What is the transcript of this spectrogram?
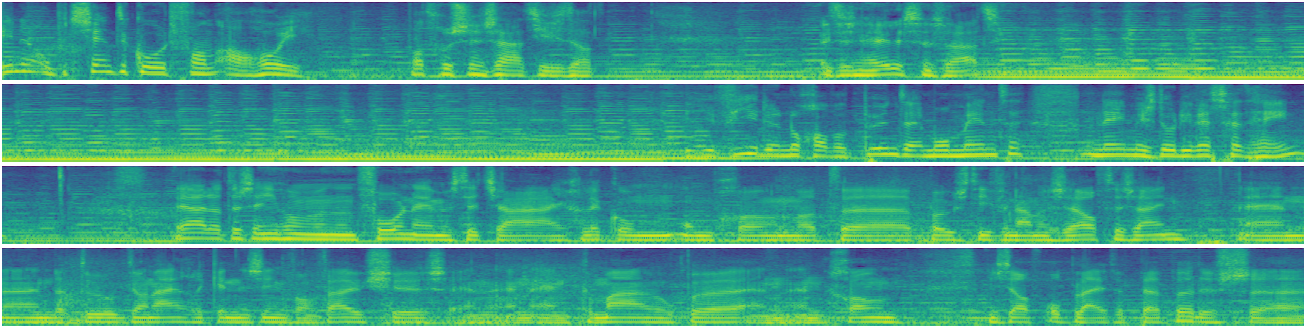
winnen op het centercourt van Ahoy. Wat voor sensatie is dat? Het is een hele sensatie. Je vierde nogal wat punten en momenten. Neem eens door die wedstrijd heen. Ja, dat is een van mijn voornemens dit jaar eigenlijk. Om, om gewoon wat uh, positiever naar mezelf te zijn. En, en, dat doe ik dan eigenlijk in de zin van vuistjes en, en, en kamaan roepen. En, en gewoon jezelf op blijven peppen. Dus uh,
